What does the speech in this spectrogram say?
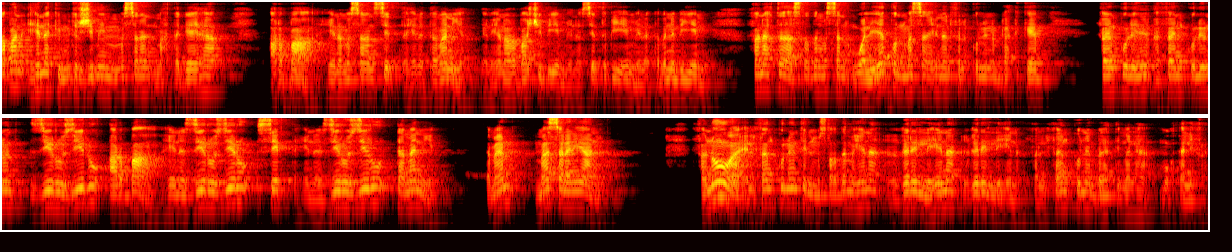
طبعا هنا كمية ال GPM مثلا محتاجاها أربعة هنا مثلا ستة هنا تمانية يعني هنا أربعة GPM هنا ستة PM هنا تمانية PM. فأنا هختار أستخدم مثلا وليكن مثلا هنا ال fan coil unit بتاعتي كام؟ fan coil fan unit zero zero أربعة هنا zero zero ستة هنا zero zero تمانية. تمام؟ مثلا يعني. فنوع ال fan coil unit المستخدمة هنا غير اللي هنا غير اللي هنا. فال fan coil unit بتاعتي مالها مختلفة.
